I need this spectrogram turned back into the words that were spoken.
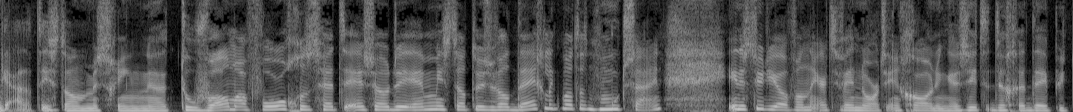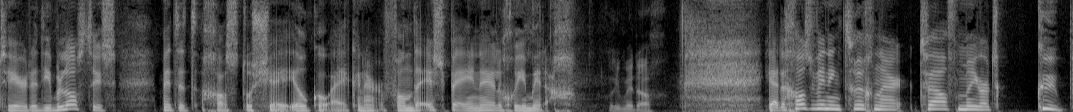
Ja, dat is dan misschien uh, toeval, maar volgens het SODM is dat dus wel degelijk wat het moet zijn. In de studio van RTW Noord in Groningen zit de gedeputeerde die belast is met het gasdossier Ilko Eikenaar van de SP. Een hele goede middag. Goedemiddag. Ja, de gaswinning terug naar 12 miljard kuub.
